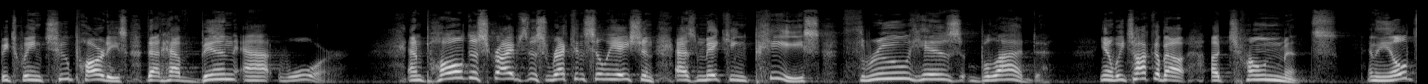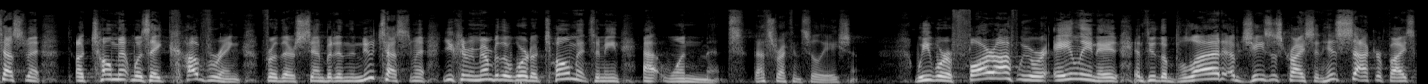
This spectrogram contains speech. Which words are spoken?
between two parties that have been at war. And Paul describes this reconciliation as making peace through his blood. You know, we talk about atonement. In the Old Testament, atonement was a covering for their sin, but in the New Testament, you can remember the word atonement to mean at one meant. That's reconciliation. We were far off, we were alienated, and through the blood of Jesus Christ and his sacrifice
